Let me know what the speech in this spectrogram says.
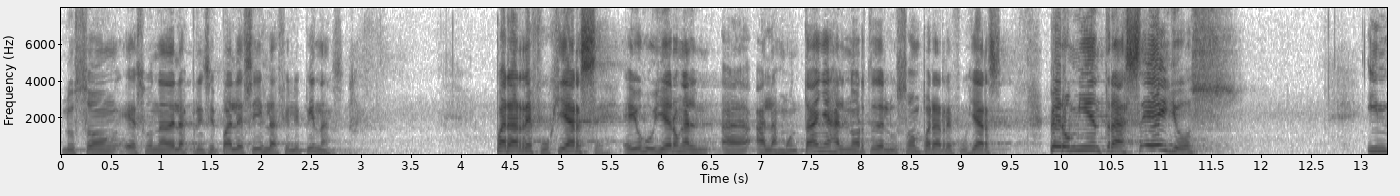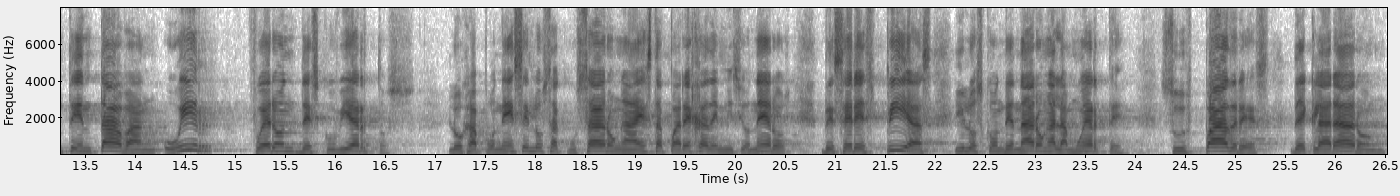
Luzón es una de las principales islas filipinas. Para refugiarse. Ellos huyeron a, las montañas al norte de Luzón para refugiarse. Pero mientras ellos intentaban huir, fueron descubiertos los japoneses los acusaron a esta pareja de misioneros de ser espías y los condenaron a la muerte. Sus padres declararon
